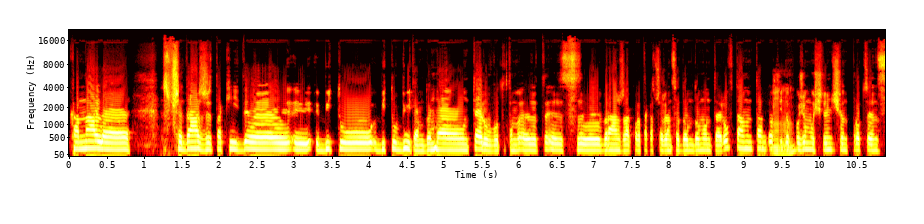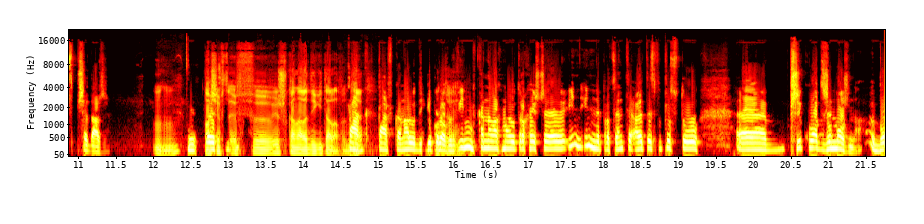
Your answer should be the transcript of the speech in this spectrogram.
kanale sprzedaży takiej B2, B2B, tam do monterów, bo to tam e, to jest branża akurat taka sprzedająca do, do monterów, tam, tam doszli mhm. do poziomu 70% sprzedaży. Mhm. Właśnie w, w, już w kanale digitalowym, tak? Tak, tak w kanalu digitalowym. Okay. W innych kanałach mają trochę jeszcze in, inne procenty, ale to jest po prostu e, przykład, że można, bo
